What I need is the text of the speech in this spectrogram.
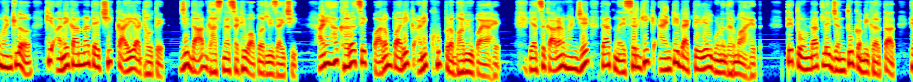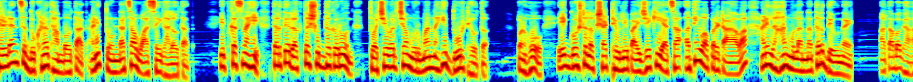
म्हटलं की अनेकांना त्याची काळी आठवते जी दात घासण्यासाठी वापरली जायची. आणि हा खरंच एक पारंपरिक आणि खूप प्रभावी उपाय आहे. याचं कारण म्हणजे त्यात नैसर्गिक अँटीबॅक्टेरियल गुणधर्म आहेत. ते तोंडातले जंतू कमी करतात हिरड्यांचं दुखणं थांबवतात आणि तोंडाचा वासही घालवतात. इतकंच नाही तर ते रक्त शुद्ध करून त्वचेवरच्या मुरमांनाही दूर ठेवतं. पण हो एक गोष्ट लक्षात ठेवली पाहिजे की याचा अतिवापर टाळावा आणि लहान मुलांना तर देऊ नये. आता बघा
